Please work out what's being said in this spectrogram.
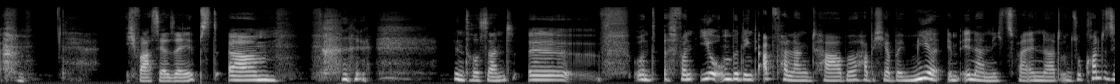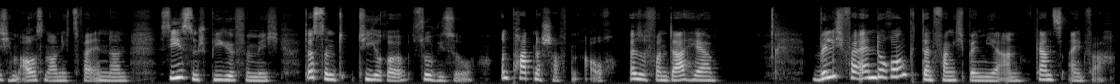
ich war es ja selbst, ähm, interessant, äh, und es von ihr unbedingt abverlangt habe, habe ich ja bei mir im Innern nichts verändert und so konnte sich im Außen auch nichts verändern. Sie ist ein Spiegel für mich. Das sind Tiere sowieso und Partnerschaften auch. Also von daher will ich Veränderung, dann fange ich bei mir an. Ganz einfach.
